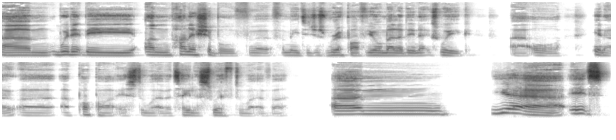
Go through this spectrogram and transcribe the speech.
Um, would it be unpunishable for, for me to just rip off your melody next week, uh, or you know, uh, a pop artist or whatever, Taylor Swift or whatever? Um, yeah, it's.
